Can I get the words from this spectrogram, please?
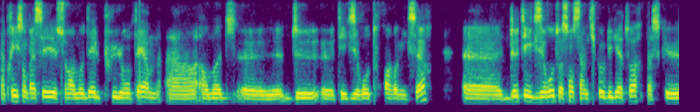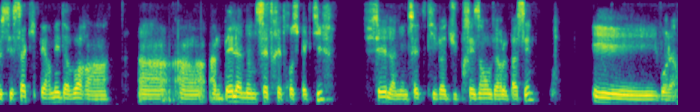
Après, ils sont passés sur un modèle plus long terme en mode euh, 2 euh, TX0, 3 remixeurs. Euh, 2 TX0, de toute façon, c'est un petit peu obligatoire parce que c'est ça qui permet d'avoir un, un, bel anon-set rétrospectif. Tu sais, l'anon-set qui va du présent vers le passé. Et voilà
